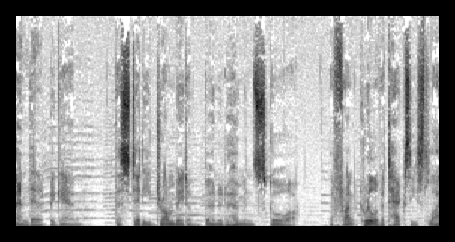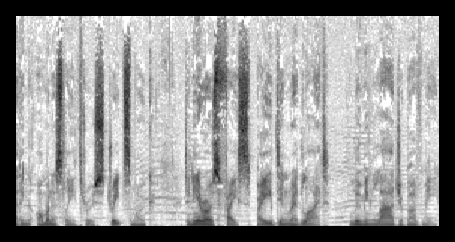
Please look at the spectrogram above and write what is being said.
And then it began. The steady drumbeat of Bernard Herrmann's score, the front grille of a taxi sliding ominously through street smoke, De Niro's face bathed in red light, looming large above me.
